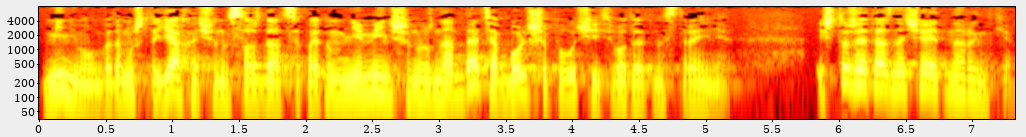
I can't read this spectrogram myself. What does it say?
Минимум, потому что я хочу наслаждаться, поэтому мне меньше нужно отдать, а больше получить. Вот это настроение. И что же это означает на рынке?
